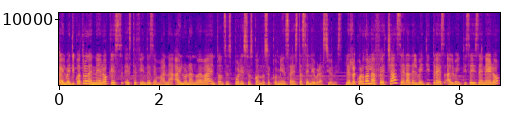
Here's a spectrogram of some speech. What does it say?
El 24 de enero, que es este fin de semana, hay luna nueva, entonces por eso es cuando se comienzan estas celebraciones. Les recuerdo la fecha, será del 23 al 26 de enero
